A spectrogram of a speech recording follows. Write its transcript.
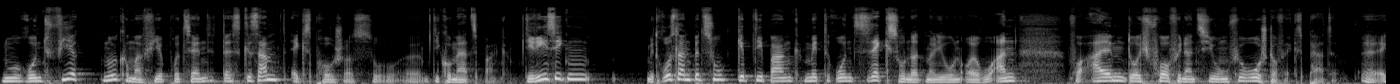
nur rund 0,4 Prozent des Gesamtexposures, so äh, die Commerzbank. Die Risiken mit Russlandbezug gibt die Bank mit rund 600 Millionen Euro an, vor allem durch Vorfinanzierung für Rohstoffexporte. Äh,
